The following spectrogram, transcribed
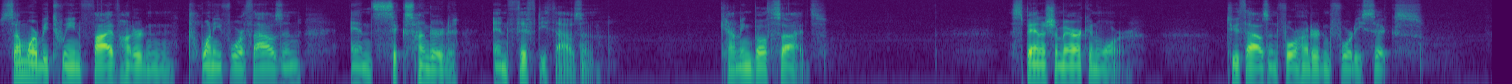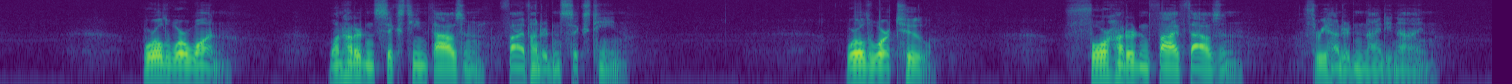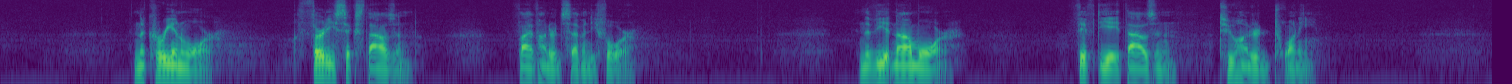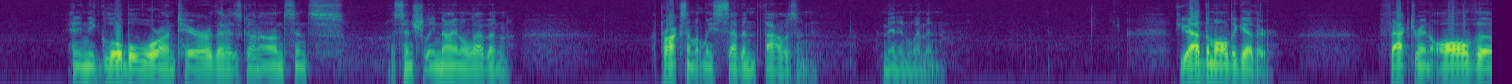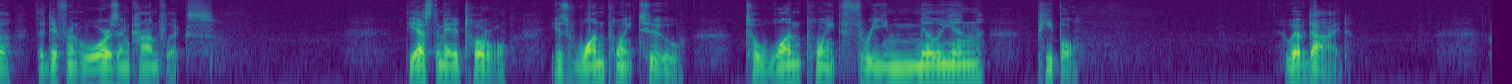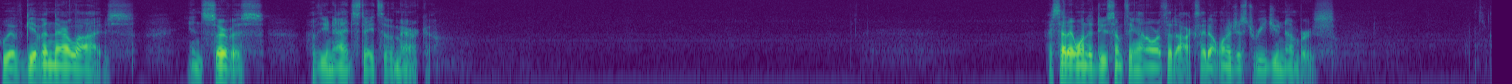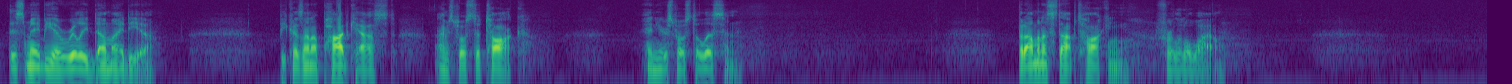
somewhere between 524,000 and 650,000, counting both sides. Spanish American War, 2,446. World War I, 116,516. World War II, 405,399. In the Korean War, 36,574. In the Vietnam War, 58,220. And in the global war on terror that has gone on since essentially 9 11, approximately 7,000 men and women. If you add them all together, factor in all the the different wars and conflicts. The estimated total is 1.2 to 1.3 million people who have died, who have given their lives in service of the United States of America. I said I want to do something unorthodox. I don't want to just read you numbers this may be a really dumb idea. Because on a podcast, I'm supposed to talk and you're supposed to listen. But I'm going to stop talking for a little while.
